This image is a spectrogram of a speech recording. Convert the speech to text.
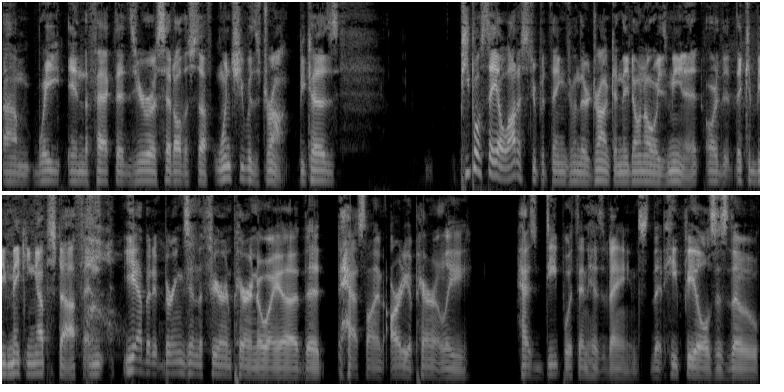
um, weight in the fact that Zira said all this stuff when she was drunk? Because people say a lot of stupid things when they're drunk and they don't always mean it, or that they can be making up stuff. And Yeah, but it brings in the fear and paranoia that Hasslein already apparently has deep within his veins that he feels as though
